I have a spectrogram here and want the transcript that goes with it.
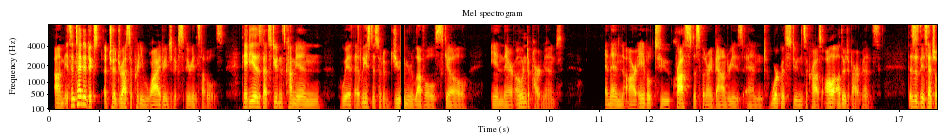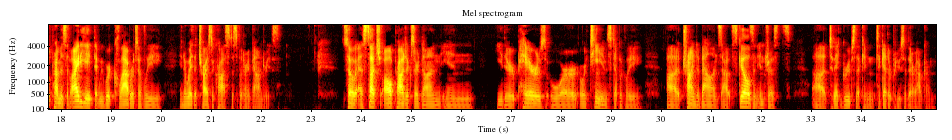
Um, it's intended to, to address a pretty wide range of experience levels. The idea is that students come in with at least a sort of junior level skill in their own department and then are able to cross disciplinary boundaries and work with students across all other departments this is the essential premise of IDeATe that we work collaboratively in a way that tries to cross disciplinary boundaries. So, as such, all projects are done in either pairs or, or teams, typically, uh, trying to balance out skills and interests uh, to make groups that can together produce a better outcome.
